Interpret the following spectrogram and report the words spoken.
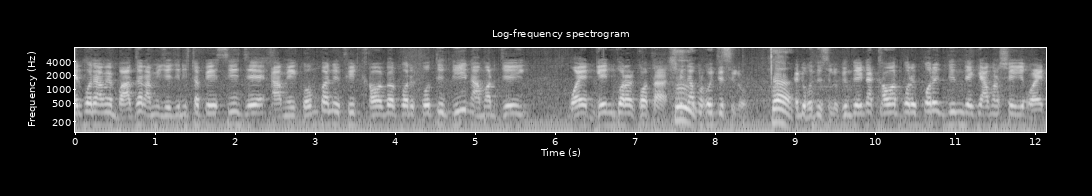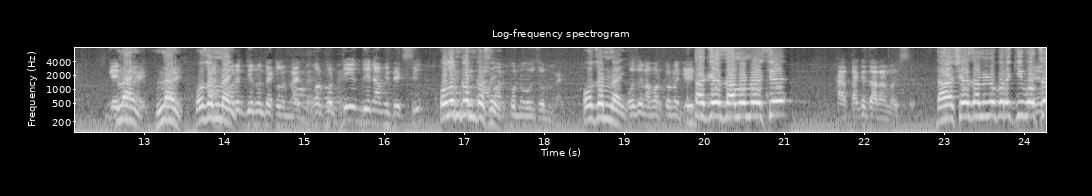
এরপরে আমি বাজার আমি যে জিনিসটা পেয়েছি যে আমি কোম্পানির ফিড খাওয়াবার পরে প্রতিদিন আমার যে ওয়েট গেইন করার কথা সেটা আমার হইতেছিল। হ্যাঁ। একটু হইতেছিল। কিন্তু এটা খাওয়ার পরে পরের দিন দেখি আমার সেই ওয়েট নাই, নাই, ওজন নাই। পরের দিনও দেখলাম নাই। পরপর তিন দিন আমি দেখছি ওজন কমতেছে আমার কোনো ওজন নাই। ওজন নাই। ওজন আমার কোনো তাকে জানানো হয়েছে? হ্যাঁ তাকে জানানো হয়েছে। তা সে জানানোর পরে কি বলছে?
